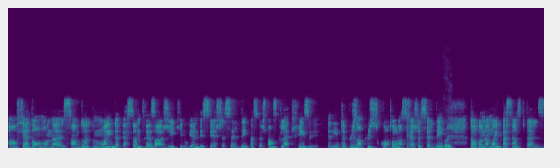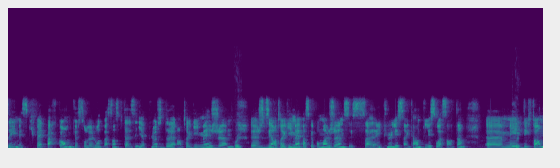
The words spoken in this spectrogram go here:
en fait, on, a sans doute moins de personnes très âgées qui nous viennent des CHSLD parce que je pense que la crise est est de plus en plus sous contrôle en CHSLD. Donc, on a moins de patients hospitalisés, mais ce qui fait par contre que sur le lot de patients hospitalisés, il y a plus de, entre guillemets, jeunes. Euh, je dis entre guillemets parce que pour moi, jeunes, ça inclut les 50 puis les 60 ans. Euh, mais des formes,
